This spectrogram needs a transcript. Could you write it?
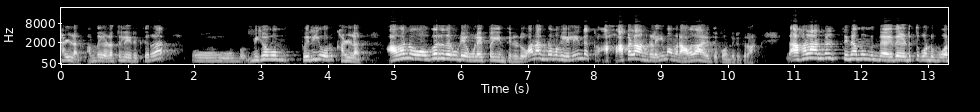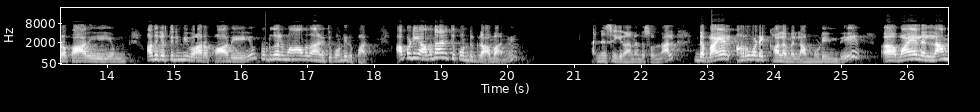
கள்ளன் அந்த இடத்துல இருக்கிற மிகவும் பெரிய ஒரு கள்ளன். அவன் ஒவ்வொருவருடைய உழைப்பையும் திருடுவான். அந்த வகையிலே இந்த அகலான்களையும் அவன் அவதானித்து கொண்டிருக்கிறான். இந்த அகலான்கள் தினமும் இந்த இதை எடுத்துக்கொண்டு போகிற பாதையையும் அதுக்கு திரும்பி வர பாதையையும் நொடுகளுமா அவதானித்து கொண்டு இருப்பான் அப்படி அவதானித்து கொண்டிருக்கிற அவன் என்ன செய்கிறான் என்று சொன்னால் இந்த வயல் அறுவடை காலம் எல்லாம் முடிந்து வயல் எல்லாம்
